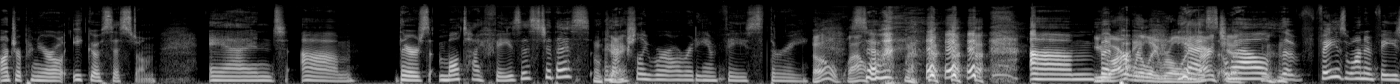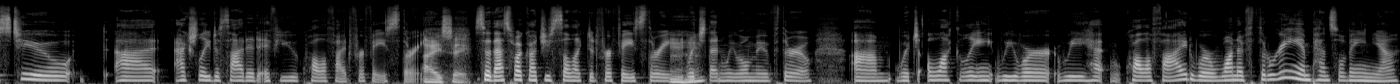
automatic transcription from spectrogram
entrepreneurial ecosystem, and um, there's multi phases to this. Okay. And actually, we're already in phase three. Oh, wow. So, um, You but are pi- really rolling, yes, aren't you? well, the phase one and phase two uh, actually decided if you qualified for phase three. I see. So that's what got you selected for phase 3 Mm-hmm. which then we will move through. Um, which luckily we were we had qualified. We're one of three in Pennsylvania,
